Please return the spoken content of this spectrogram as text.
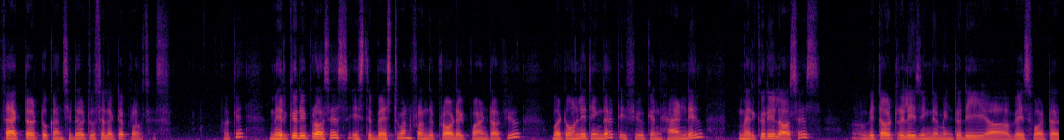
factor to consider to select a process. Okay? Mercury process is the best one from the product point of view, but only thing that if you can handle mercury losses uh, without releasing them into the uh, wastewater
